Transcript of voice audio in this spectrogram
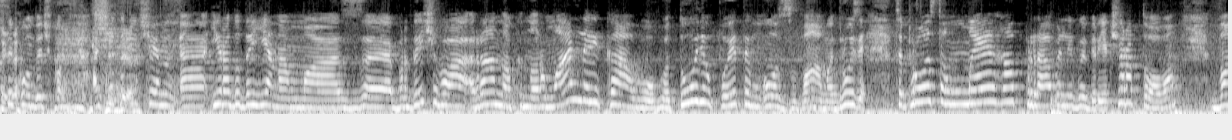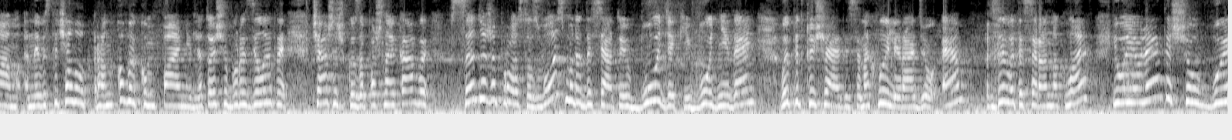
На секундочку. А ще, до речі, е, Іра додає нам е, з Бердичева ранок нормальної каву готую питиму з вами. Друзі, це просто мега правильний вибір. Якщо раптово вам не вистачало ранкової компанії для того, щоб розділити чашечку запашної кави, все дуже просто. З 8 до 10 в будь-який будній день ви підключаєтеся на хвилі радіо М, дивитеся ранок Live і уявляєте, що ви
